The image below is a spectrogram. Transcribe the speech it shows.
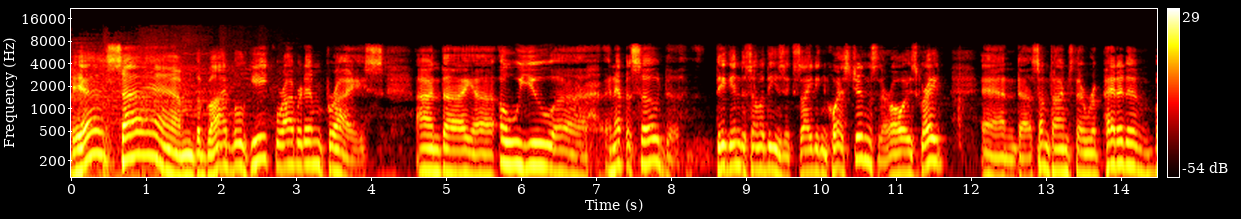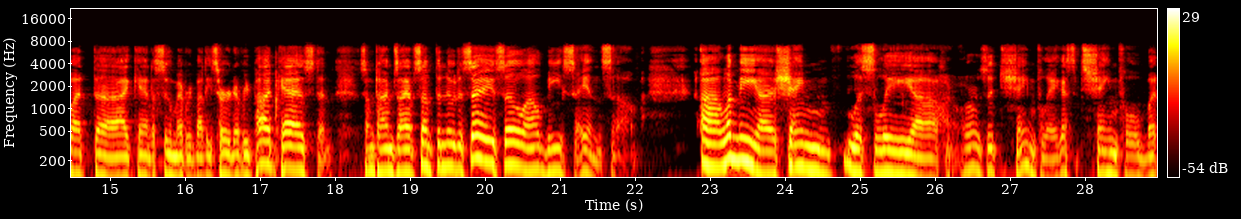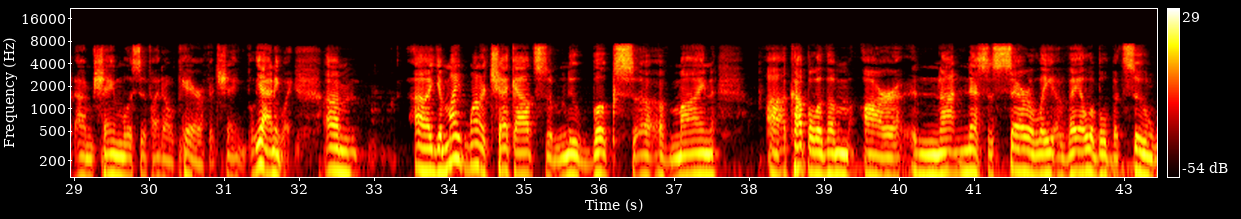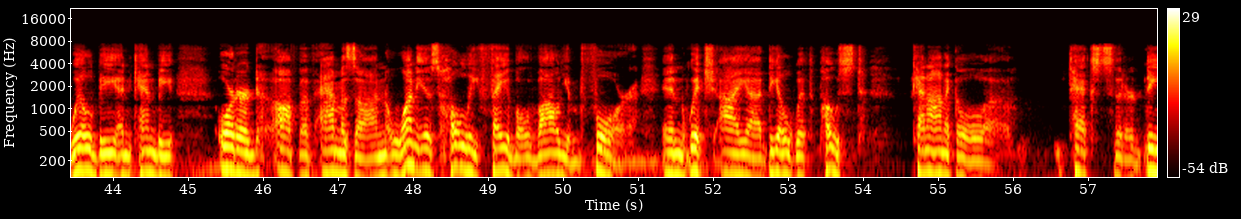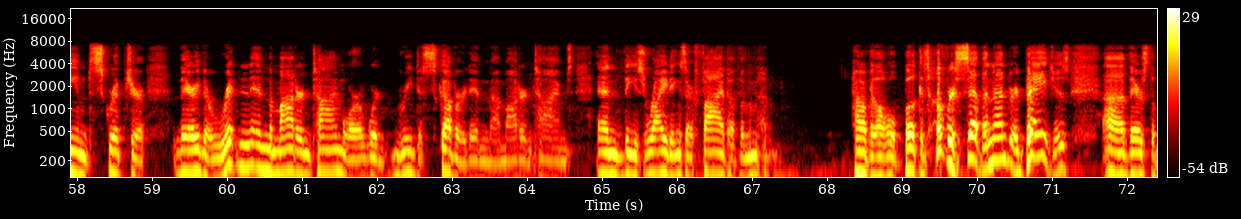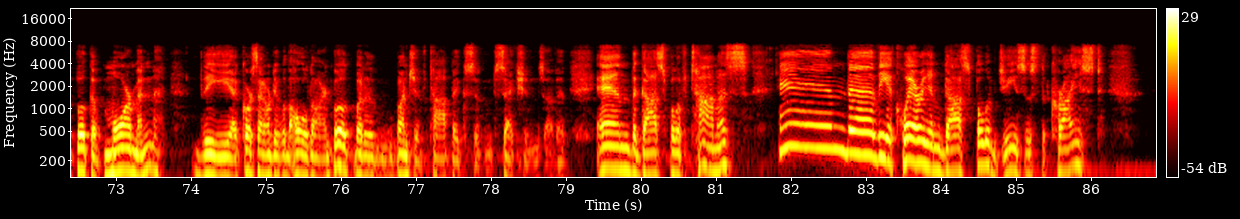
Yes, I am the Bible geek, Robert M. Price, and I uh, owe you uh, an episode to dig into some of these exciting questions. They're always great, and uh, sometimes they're repetitive, but uh, I can't assume everybody's heard every podcast, and sometimes I have something new to say, so I'll be saying some. Uh, let me uh, shamelessly, uh, or is it shamefully? I guess it's shameful, but I'm shameless if I don't care if it's shameful. Yeah, anyway. Um, uh, you might want to check out some new books uh, of mine. Uh, a couple of them are not necessarily available, but soon will be and can be ordered off of Amazon. One is Holy Fable, Volume 4, in which I uh, deal with post canonical uh, texts that are deemed scripture. They're either written in the modern time or were rediscovered in uh, modern times. And these writings are five of them. However, the whole book is over 700 pages. Uh, there's the Book of Mormon, the of course I don't deal with the whole darn book, but a bunch of topics and sections of it, and the Gospel of Thomas, and uh, the Aquarian Gospel of Jesus the Christ,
